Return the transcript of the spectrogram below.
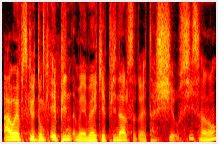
Ah ouais, parce que donc Épinal, mais mec, Épinal, ça doit être à chier aussi, ça, non?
